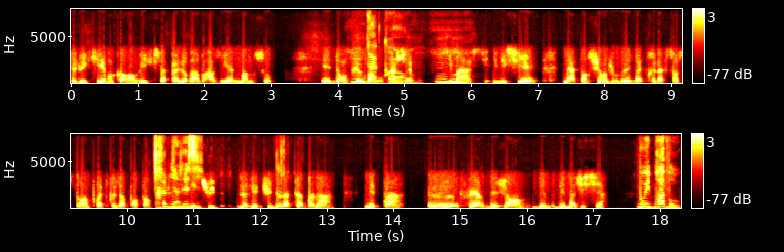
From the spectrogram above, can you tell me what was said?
celui qui est encore en vie, qui s'appelle le Rav Aziel Mansour. Et donc euh, Baruch. Hashem qui Mhm. m'a initié. Mais attention, je voudrais mettre l'accent sur un point très important. Très bien, allez-y. L'étude de la Kabbalah n'est pas euh, faire des gens des, des magiciens. Oui, bravo.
